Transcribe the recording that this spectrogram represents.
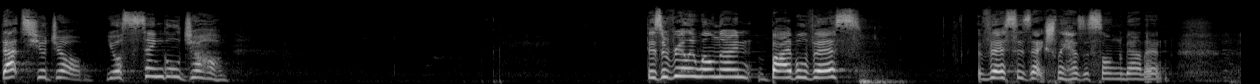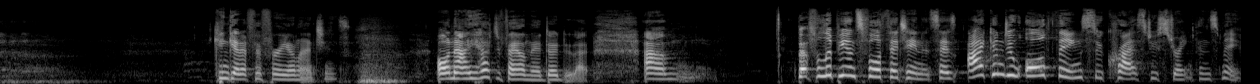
That's your job, your single job There's a really well known Bible verse. Verses actually has a song about it. You can get it for free on iTunes. Oh, no, you have to pay on there. Don't do that. Um, but Philippians 4:13 it says, "I can do all things through Christ who strengthens me."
